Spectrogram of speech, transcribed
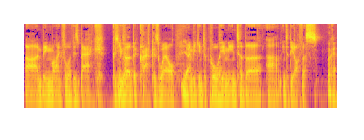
uh, and being mindful of his back because you heard the crack as well, Yeah. and begin to pull him into the um, into the office. Okay.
